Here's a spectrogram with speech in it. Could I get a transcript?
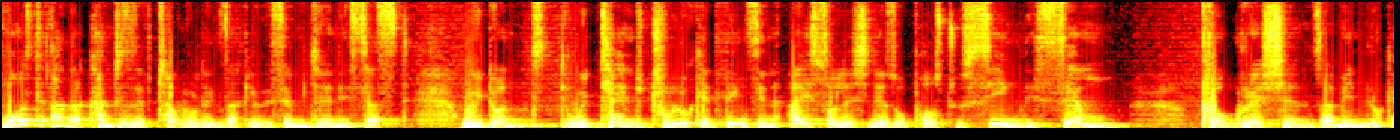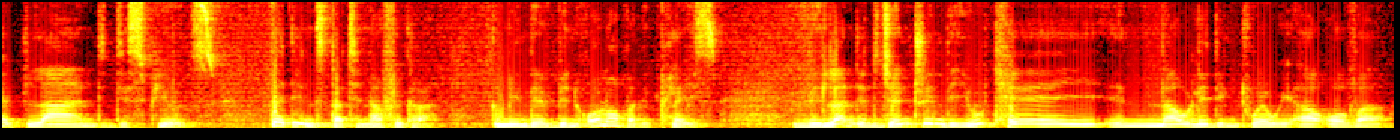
most other countries have traveled exactly the same journey. It's just we don't we tend to look at things in isolation as opposed to seeing the same progressions. I mean, look at land disputes. They didn't start in Africa. I mean, they've been all over the place. The landed gentry in the UK and now leading to where we are over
